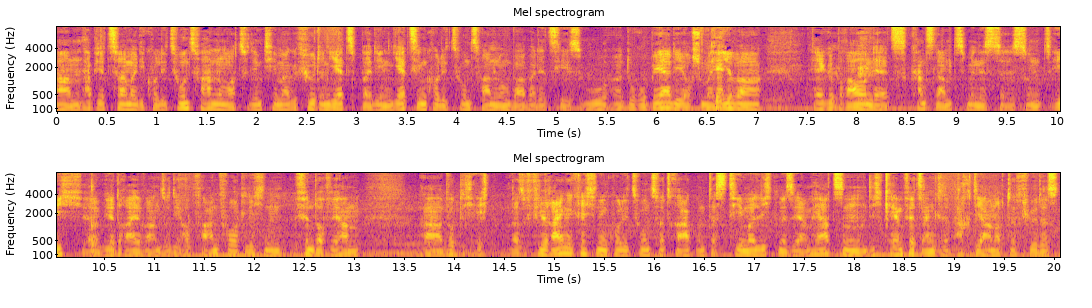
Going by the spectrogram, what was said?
Ähm, habe jetzt zweimal die Koalitionsverhandlungen auch zu dem Thema geführt und jetzt bei den jetzigen Koalitionsverhandlungen war bei der CSU äh, Doro Bär, die auch schon mal Okay. hier war, Helge Braun, der jetzt Kanzleramtsminister ist und ich, äh, wir drei waren so die Hauptverantwortlichen. Ich finde auch, wir haben äh, wirklich echt also viel reingekriegt in den Koalitionsvertrag und das Thema liegt mir sehr am Herzen und ich kämpfe jetzt eigentlich seit acht Jahren auch dafür, dass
